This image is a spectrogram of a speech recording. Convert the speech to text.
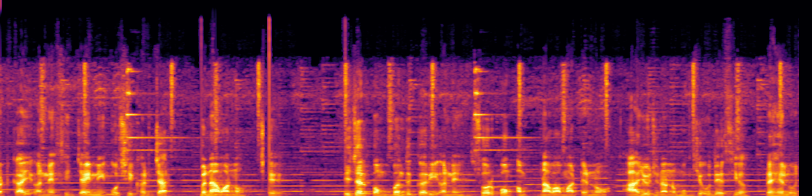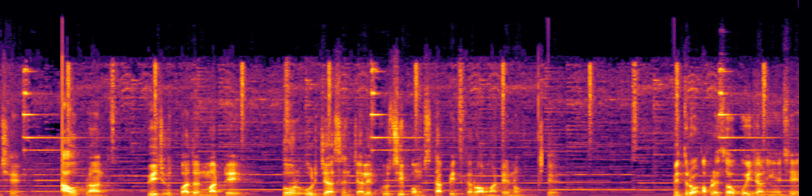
અટકાય અને સિંચાઈની ઓછી ખર્ચાળ બનાવવાનો છે. ડીઝલ પંપ બંધ કરી અને સૌર પંપ અપનાવવા માટેનો આ યોજનાનો મુખ્ય ઉદ્દેશ્ય રહેલો છે. આ ઉપરાંત વીજ ઉત્પાદન માટે સૌર ઊર્જા સંચાલિત કૃષિ પંપ સ્થાપિત કરવા માટેનો છે. મિત્રો, આપણે સૌ કોઈ જાણીએ છીએ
